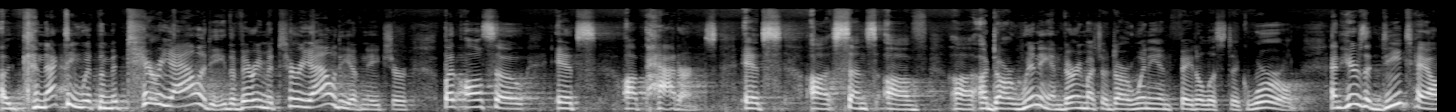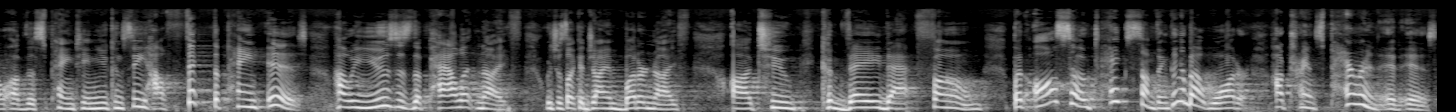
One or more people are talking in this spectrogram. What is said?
uh, connecting with the materiality, the very materiality of nature, but also its uh, patterns, its uh, sense of uh, a Darwinian, very much a Darwinian fatalistic world. And here's a detail of this painting. You can see how thick the paint is, how he uses the palette knife, which is like a giant butter knife, uh, to convey that foam, but also take something, think about water, how transparent it is.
